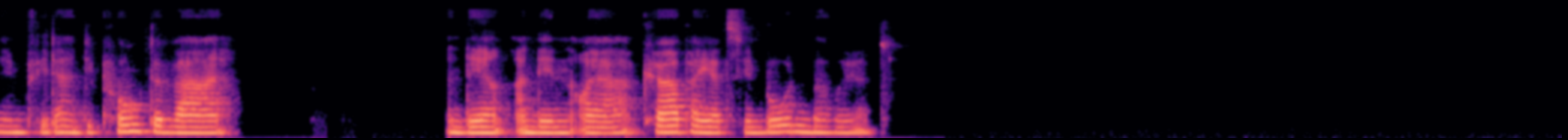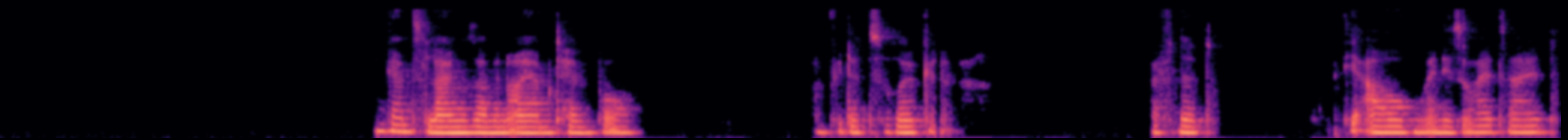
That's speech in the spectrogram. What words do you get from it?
Nehmt wieder die Punkte wahr, an, der, an denen euer Körper jetzt den Boden berührt. Ganz langsam in eurem Tempo. Und wieder zurück. Öffnet die Augen, wenn ihr soweit seid.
